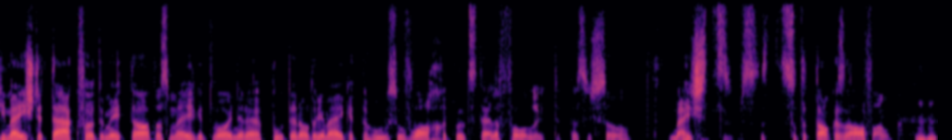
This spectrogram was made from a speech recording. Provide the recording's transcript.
die meisten Tage fangen damit an, dass man irgendwo in einer Bude oder im eigenen Haus aufwacht, weil das Telefon läutet. Das ist so meistens so der Tagesanfang. Mhm.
